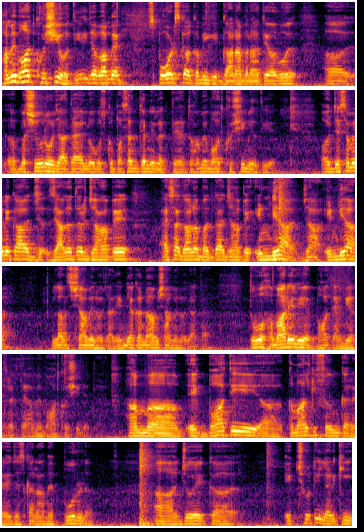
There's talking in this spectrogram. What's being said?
हमें बहुत खुशी होती है जब हम एक स्पोर्ट्स का कभी गाना बनाते हैं और वो मशहूर हो जाता है, लोग उसको पसंद करने लगते हैं तो हमें बहुत खुशी मिलती है। और जैसे मैंने कहा ज़्यादातर जहाँ पे ऐसा गाना बनता है, जहाँ पे इंडिया, जहाँ इंडिया लफ्ज़ शामिल हो जाता है, इंडिया का नाम शामिल हो जाता है तो वो हमारे लिए बहुत अहमियत रखता है, हमें बहुत खुशी देता है। हम एक बहुत ही कमाल की फ़िल्म कर रहे हैं, जिसका नाम है पूर्ण। जो एक एक छोटी लड़की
